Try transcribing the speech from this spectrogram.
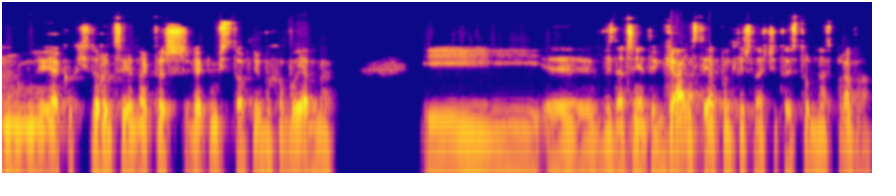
jako historycy jednak też w jakimś stopniu wychowujemy i e, wyznaczenie tych granic tej apolityczności to jest trudna sprawa.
